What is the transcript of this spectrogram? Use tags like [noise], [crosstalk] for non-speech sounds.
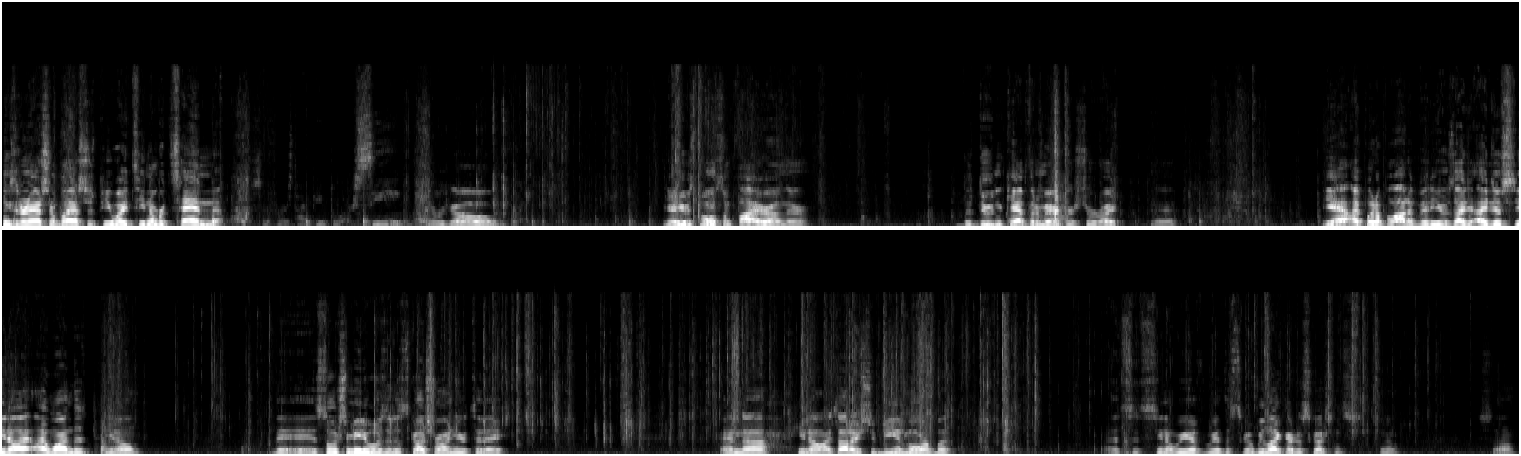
International Blasters PYT number 10. It's the first time people are seeing. There we go. Yeah, he was pulling some fire on there. The dude in Captain America shirt, right? Yeah. Yeah, I put up a lot of videos. I, I just, you know, I, I wanted to, you know, the, uh, social media was a discussion around here today. And, uh, you know, I thought I should be in more, but it's, it's you know, we have, we have this, we like our discussions, you know. So,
